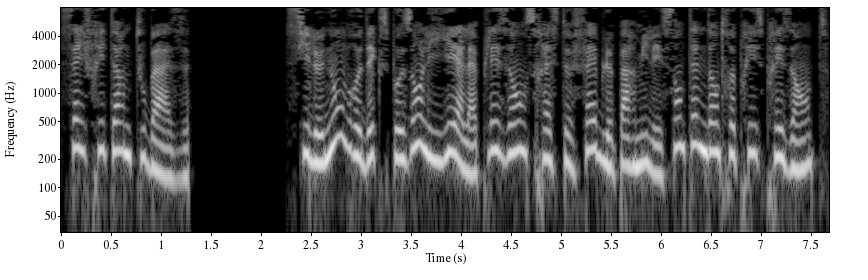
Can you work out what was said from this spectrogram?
Safe Return to Base. Si le nombre d'exposants liés à la plaisance reste faible parmi les centaines d'entreprises présentes,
